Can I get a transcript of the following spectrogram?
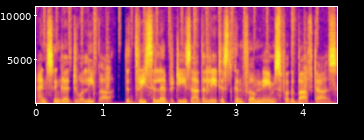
and singer Dua Lipa. The three celebrities are the latest confirmed names for the BAFTAs.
